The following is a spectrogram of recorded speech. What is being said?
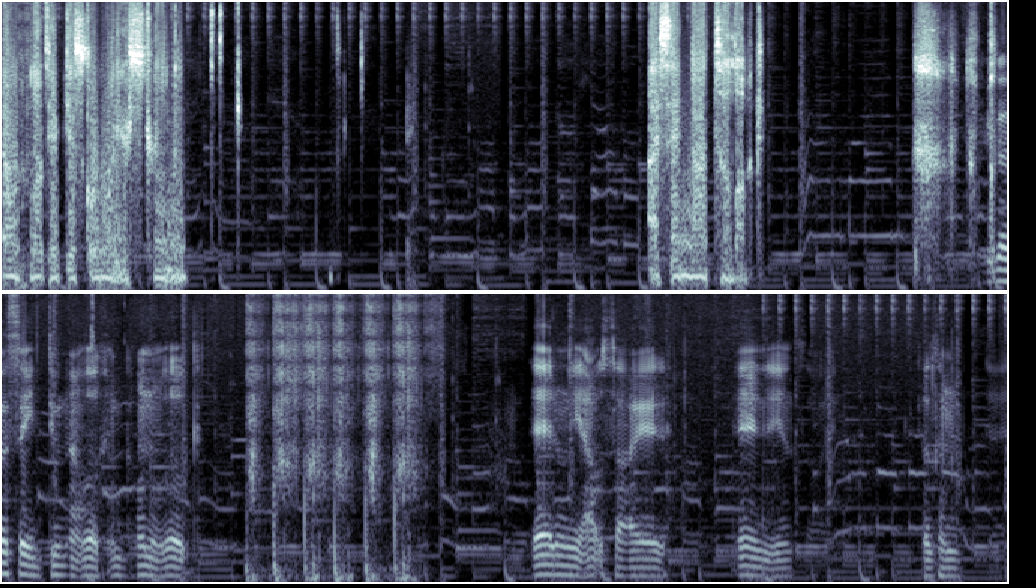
Don't look at Discord while you're streaming. I said not to look. You're gonna say do not look. I'm gonna look. I'm dead on the outside and the inside. Because I'm dead.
